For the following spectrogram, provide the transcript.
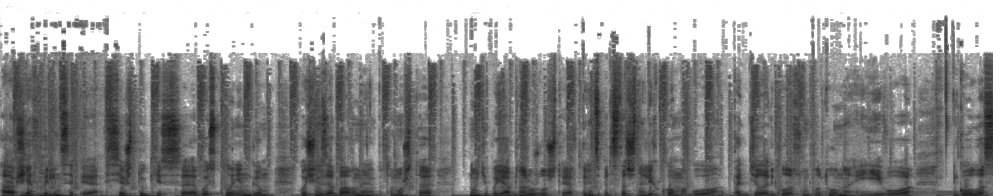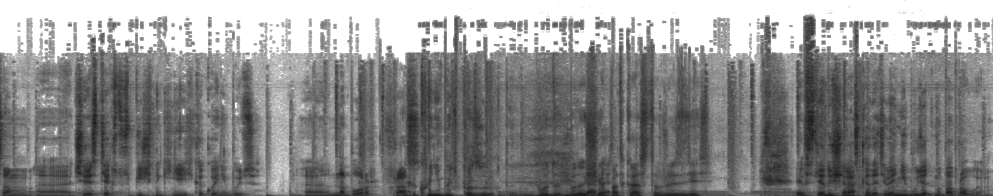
А вообще, в принципе, все штуки с э, voice клонингом очень забавные, потому что, ну, типа, я обнаружил, что я, в принципе, достаточно легко могу подделать голос Умпутуна и его голосом э, через текст-to-speech нагенерить какой-нибудь э, набор фраз. Какой-нибудь позор, да. Буду, будущее да, да. подкаста уже здесь. Э, в следующий раз, когда тебя не будет, мы попробуем.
